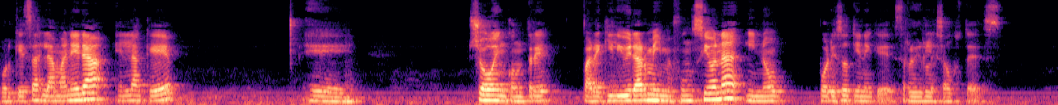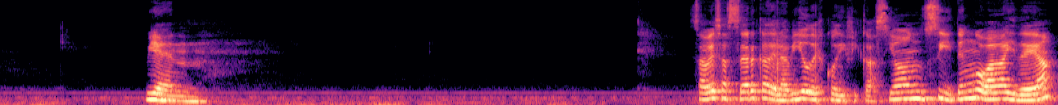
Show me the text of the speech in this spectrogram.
porque esa es la manera en la que eh, yo encontré para equilibrarme y me funciona y no por eso tiene que servirles a ustedes. Bien. ¿Sabes acerca de la biodescodificación? Sí, tengo vaga idea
